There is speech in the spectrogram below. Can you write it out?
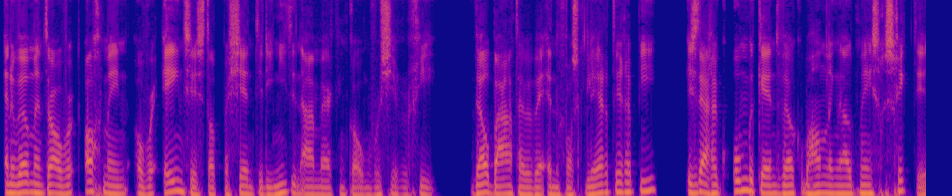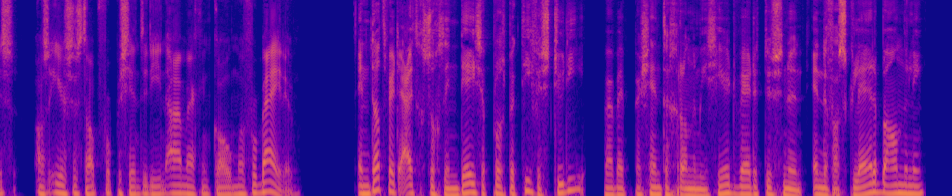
En hoewel men het er over het algemeen over eens is dat patiënten die niet in aanmerking komen voor chirurgie wel baat hebben bij endovasculaire therapie, is het eigenlijk onbekend welke behandeling nou het meest geschikt is als eerste stap voor patiënten die in aanmerking komen voor beide. En dat werd uitgezocht in deze prospectieve studie, waarbij patiënten gerandomiseerd werden tussen een endovasculaire behandeling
